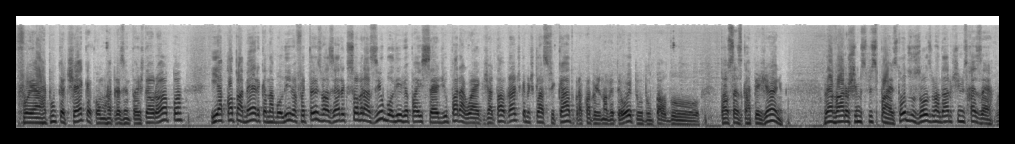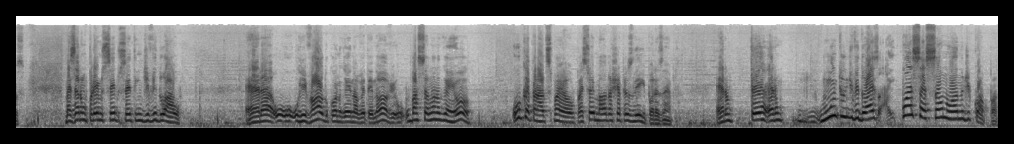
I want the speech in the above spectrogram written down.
Foi a República Tcheca como representante da Europa. E a Copa América na Bolívia foi tão esvaziada que só Brasil, Bolívia, país sede e o Paraguai, que já estava praticamente classificado para a Copa de 98, do, do, do Paulo César Carpegiani levaram os times principais. Todos os outros mandaram times reservas. Mas era um prêmio 100% individual. Era o, o Rivaldo, quando ganhou em 99, o, o Barcelona ganhou o Campeonato Espanhol, mas foi mal da Champions League, por exemplo. Eram, eram muito individuais, com exceção no ano de Copa.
